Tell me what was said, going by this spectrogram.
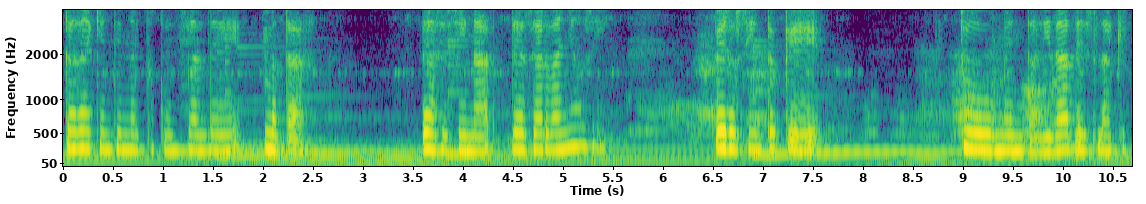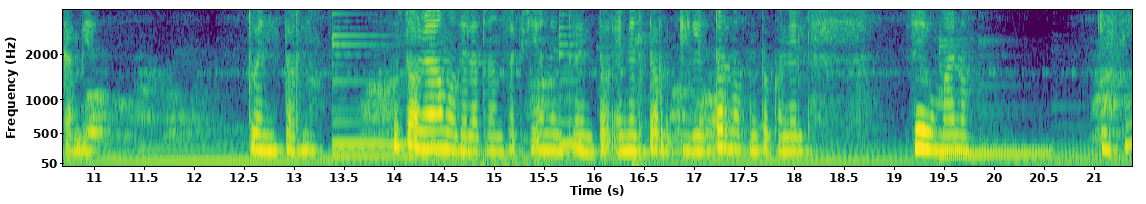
Cada quien tiene el potencial de matar, de asesinar, de hacer daño, sí. Pero siento que tu mentalidad es la que cambia. Tu entorno. Justo hablábamos de la transacción entre en el, el entorno junto con el ser humano. Y sí,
